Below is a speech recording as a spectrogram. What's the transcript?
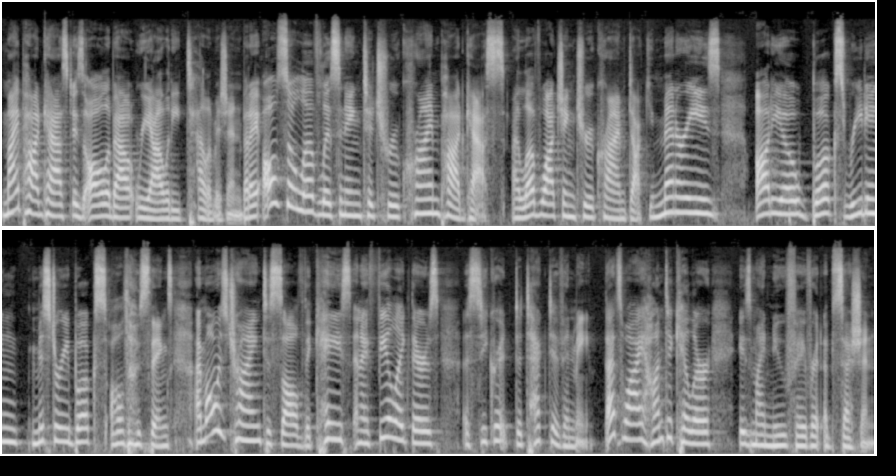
My podcast is all about reality television, but I also love listening to true crime podcasts. I love watching true crime documentaries, audio books, reading mystery books, all those things. I'm always trying to solve the case, and I feel like there's a secret detective in me. That's why Hunt a Killer is my new favorite obsession.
